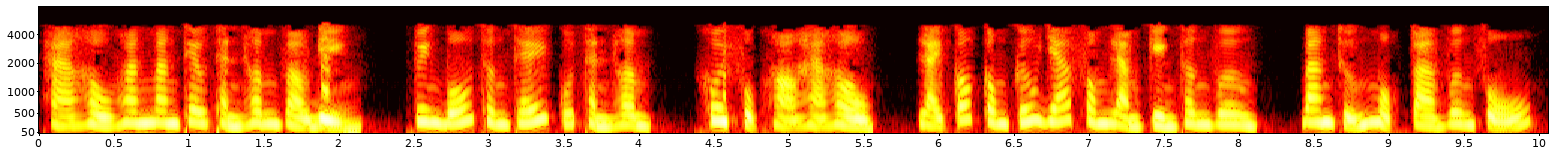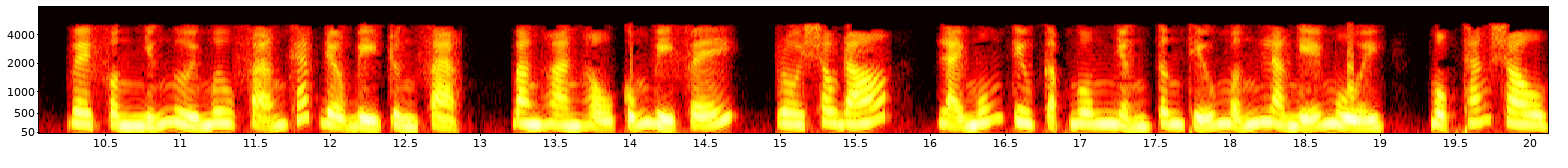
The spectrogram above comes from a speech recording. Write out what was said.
hạ hầu hoang mang theo thành hâm vào điện, tuyên bố thân thế của thành hâm, khôi phục họ hạ hầu, lại có công cứu giá phong làm kiền thân vương, ban thưởng một tòa vương phủ, về phần những người mưu phản khác đều bị trừng phạt, ban hoàng hậu cũng bị phế, rồi sau đó, lại muốn tiêu cập ngôn nhận tân thiểu mẫn là nghĩa muội. một tháng sau,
